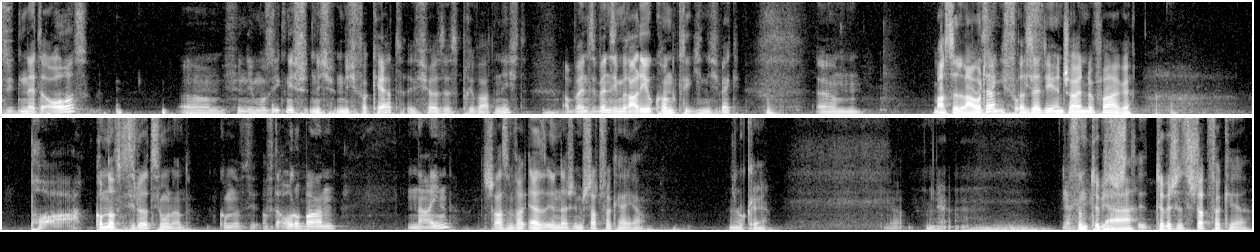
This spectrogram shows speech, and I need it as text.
sieht nett aus. Ähm, ich finde die Musik nicht, nicht, nicht verkehrt. Ich höre sie jetzt privat nicht. Aber wenn sie, wenn sie im Radio kommt, klicke ich nicht weg. Ähm, Machst du lauter? Ich, das ist ja die entscheidende Frage. Boah, kommt auf die Situation an. Kommt auf, die, auf der Autobahn, nein. Straßenverkehr, also der, im Stadtverkehr, ja. Okay. Ja. ja. Das ist so ein typisches, ja. typisches Stadtverkehr.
